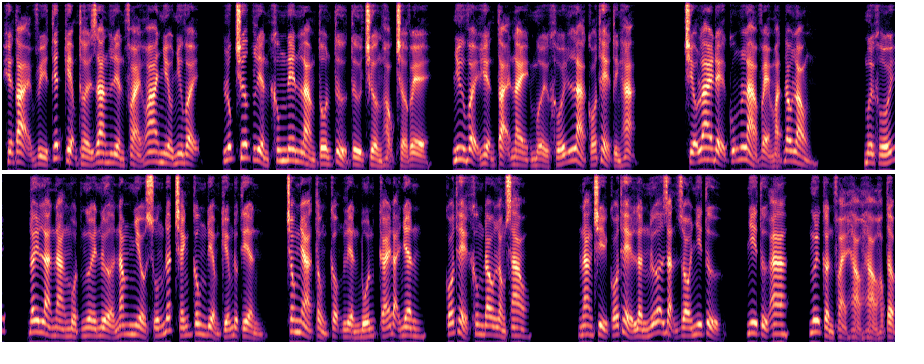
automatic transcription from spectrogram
Hiện tại vì tiết kiệm thời gian liền phải hoa nhiều như vậy, lúc trước liền không nên làm tôn tử từ trường học trở về, như vậy hiện tại này 10 khối là có thể tỉnh hạ. Triệu lai đệ cũng là vẻ mặt đau lòng. 10 khối, đây là nàng một người nửa năm nhiều xuống đất tránh công điểm kiếm được tiền, trong nhà tổng cộng liền bốn cái đại nhân, có thể không đau lòng sao. Nàng chỉ có thể lần nữa dặn dò nhi tử, nhi tử A, ngươi cần phải hảo hảo học tập.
